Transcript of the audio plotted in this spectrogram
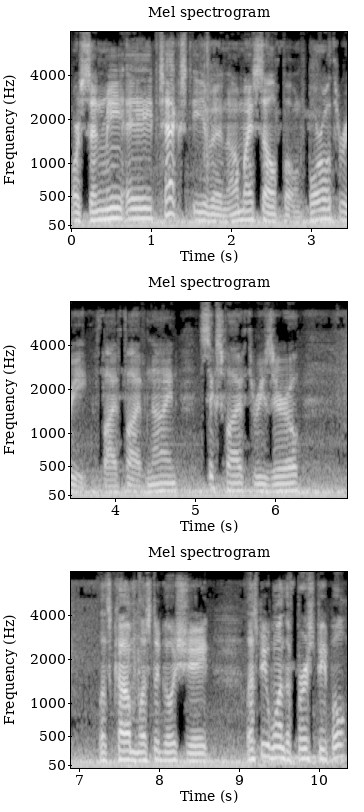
or send me a text even on my cell phone 403-559-6530 let's come let's negotiate let's be one of the first people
